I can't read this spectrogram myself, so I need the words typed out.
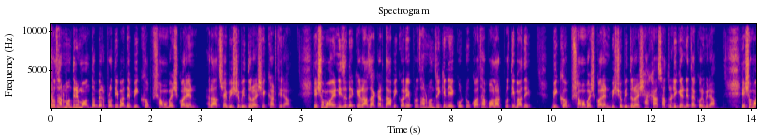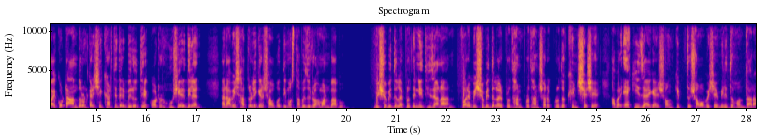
প্রধানমন্ত্রীর মন্তব্যের প্রতিবাদে বিক্ষোভ সমাবেশ করেন রাজশাহী বিশ্ববিদ্যালয়ের শিক্ষার্থীরা। এ সময় নিজেদেরকে রাজাকার দাবি করে প্রধানমন্ত্রীকে নিয়ে কটু কথা বলার প্রতিবাদে বিক্ষোভ সমাবেশ করেন বিশ্ববিদ্যালয়ের শাখা ছাত্রলীগের নেতাকর্মীরা। এ সময় কোটা আন্দোলনকারী শিক্ষার্থীদের বিরুদ্ধে কঠোর হুঁশিয়ারি দিলেন রাবি ছাত্রলীগের সভাপতি মোস্তাফিজুর রহমান বাবু। বিশ্ববিদ্যালয় প্রতিনিধি জানান, পরে বিশ্ববিদ্যালয়ের প্রধান প্রধান সড়ক প্রদক্ষিণ শেষে আবার একই জায়গায় সংক্ষিপ্ত সমাবেশে মিলিত হন তারা।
